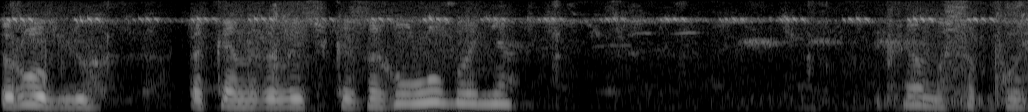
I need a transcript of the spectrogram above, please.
Роблю таке невеличке заглублення. Прямо сапою.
